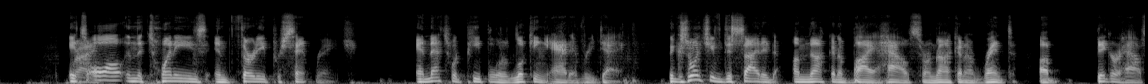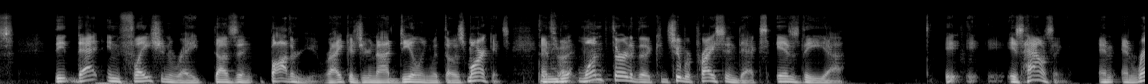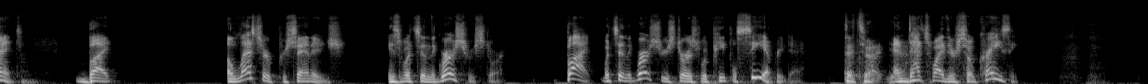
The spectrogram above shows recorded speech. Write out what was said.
it's Right. all in the twenties and thirty percent range, and that's what people are looking at every day. Because once you've decided I'm not going to buy a house or I'm not going to rent a bigger house, the, that inflation rate doesn't bother you, right? Because you're not dealing with those markets. and right. one third of the consumer price index is the uh, is housing and and rent, but a lesser percentage is what's in the grocery store. But what's in the grocery store is what people see every day, That's right. and that's why they're so crazy.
